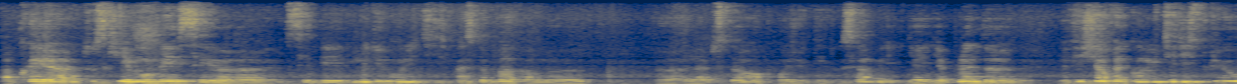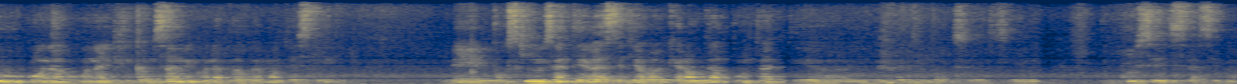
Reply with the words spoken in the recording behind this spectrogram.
Après, tout ce qui est mauvais, c'est des modules qu'on n'utilise presque pas, comme l'App Store, Project et tout ça, mais il y, a plein de, fichiers en fait qu'on n'utilise plus ou qu'on a, a écrit comme ça mais qu'on n'a pas vraiment testé. Mais pour ce qui nous intéresse, c'est-à-dire euh, Calendar, Contact et euh, Inbox, du coup c'est assez bon.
